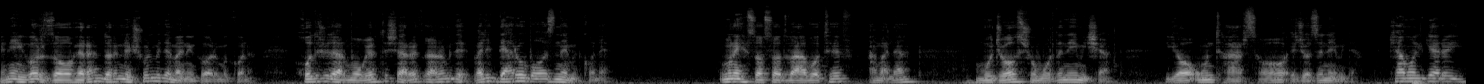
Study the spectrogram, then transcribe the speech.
یعنی انگار ظاهرا داره نشون میده من این کار می‌کنم. خودشو در موقعیت شرایط قرار میده ولی در رو باز نمی‌کنه. اون احساسات و عواطف عملا مجاز شمرده نمیشن یا اون ترس ها اجازه نمیدن. کمالگرایی.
